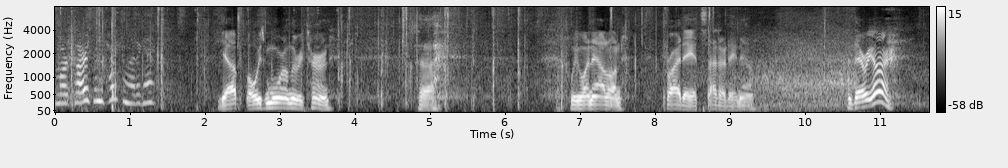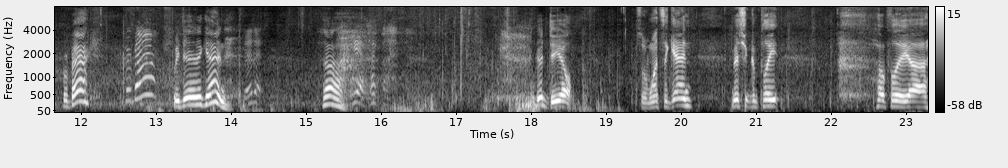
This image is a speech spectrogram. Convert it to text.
More cars in the parking lot again. Yep, always more on the return. So, we went out on Friday, it's Saturday now. But there we are, we're back. We're back. We did it again. Did it. Ah, Yeah, high five. good deal. So once again, mission complete. Hopefully uh,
